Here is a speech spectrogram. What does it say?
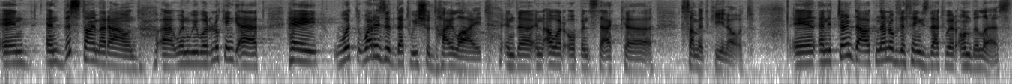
And, and this time around, uh, when we were looking at, hey, what, what is it that we should highlight in, the, in our OpenStack uh, Summit keynote? And, and it turned out none of the things that were on the list.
